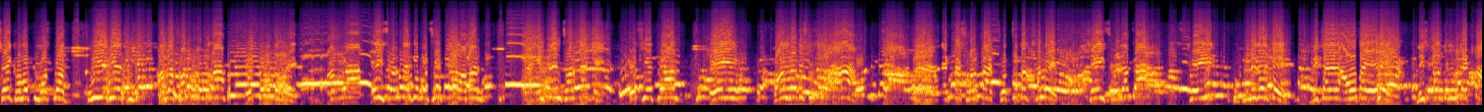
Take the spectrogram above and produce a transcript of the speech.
সেই ক্ষমতা মস্তক উড়িয়ে দিয়েছি। আমরা হয়ে আমরা এই সরকারকে বসিয়েছিলাম, আমার সরকারকে বসিয়েছিলাম। এই একটা সরকার স্বচ্ছতার সাথে সেই স্বৈরাচার সেই বিচারের আওতায় এনে দৃষ্টান্তমূলক একটা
